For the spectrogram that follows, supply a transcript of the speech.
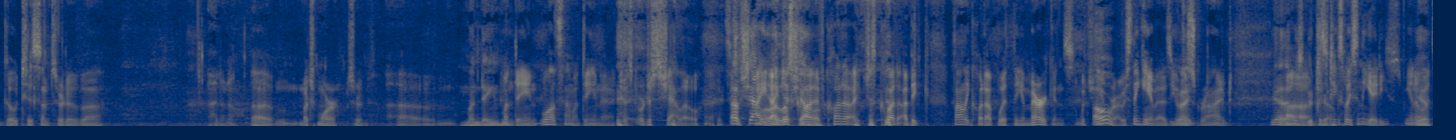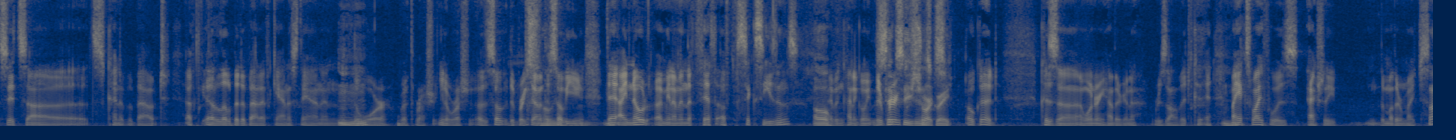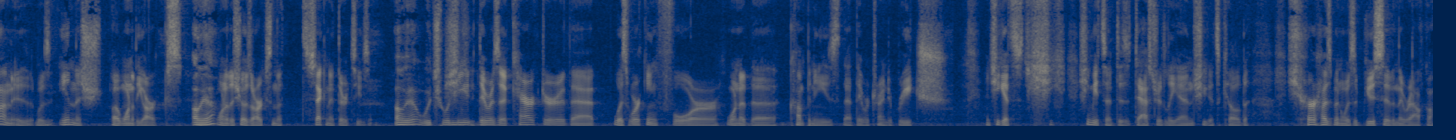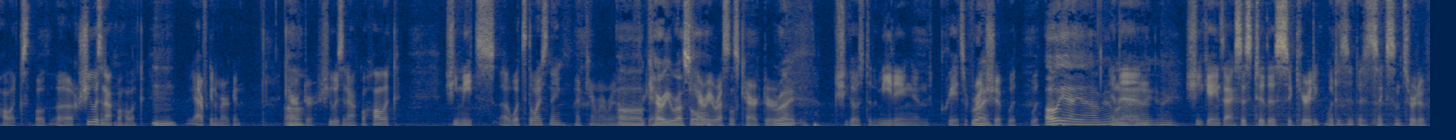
go to some sort of, uh, I don't know, uh, much more sort of uh, Mundane. mundane. Well, it's not mundane, uh, just or just shallow. It's- Oh, shallow. I love just Caught. I've caught. A, I just caught. I've been finally caught up with the Americans, which you Oh. were, I was thinking of as you Right. described. yeah, that was a good because it takes place in the '80s. You know, Yeah. it's it's uh, it's kind of about Af- a little bit about Afghanistan and the Mhm. war with Russia. You know, Russia. Uh, so the breakdown of the Soviet Union. They, I know. I mean, I'm in the fifth of six seasons. oh, I've been kind of going. They're sixth very season is short. great. Oh, good. Because uh, I'm wondering how they're going to resolve it. uh, My ex-wife was actually the mother of my son. Is, was in the sh- uh, one of the arcs, oh yeah. one of the show's arcs in the second and third season Oh yeah. Which one? she there was a character that was working for one of the companies that they were trying to breach and she gets she, she meets a dastardly end she gets killed she, her husband was abusive and they were alcoholics both uh, she was an alcoholic hmm african american Uh-huh. character she was an alcoholic she meets uh, what's the wife's name i can't remember Oh, forget. Keri Russell. Keri Russell's character Right. she goes to the meeting and creates a Right. friendship with with Oh the- yeah, yeah. I remember. and then right, right. she gains access to the security. What is it? It's like some sort of.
